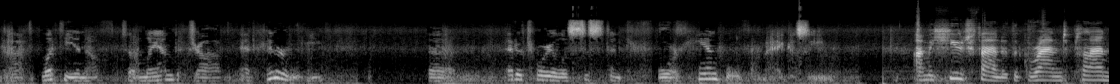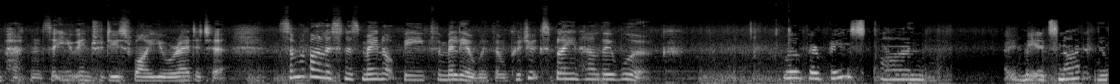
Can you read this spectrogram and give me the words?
got lucky enough to land a job at Interweave, the editorial assistant for Handwoven magazine. I'm a huge fan of the grand plan patterns that you introduced while you were editor. Some of our listeners may not be familiar with them. Could you explain how they work? Well, they're based on, I mean, it's not a new.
